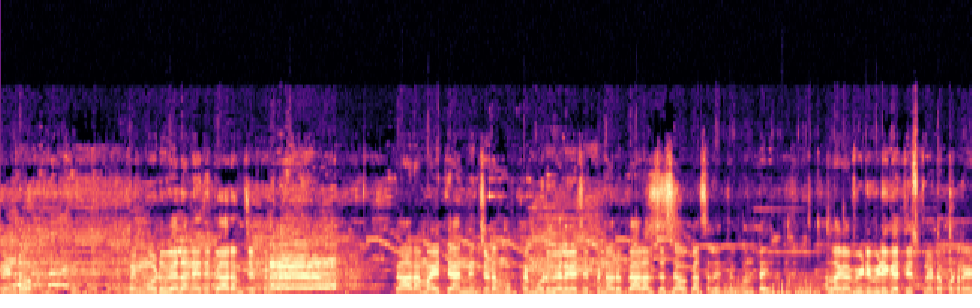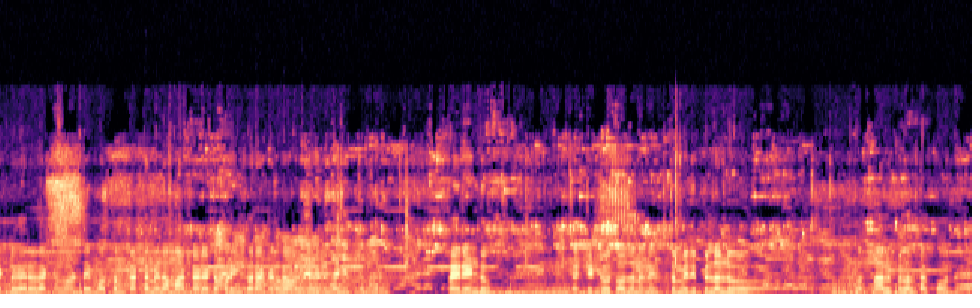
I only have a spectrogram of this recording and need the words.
రెండు. ముప్పై మూడు వేలు అనేది బేరం చెప్పినారు. బేరం అయితే అందించడం ముప్పై మూడు వేలుగా చెప్పినారు. బేరాలు చేసే అవకాశాలు అయితే ఉంటాయి. అలాగా విడివిడిగా తీసుకునేటప్పుడు రేట్లు వేరే రకంగా ఉంటాయి. మొత్తం కట్ట మీద మాట్లాడేటప్పుడు ఇంకో రకంగా ఉంటాయి. ముప్పై రెండు. థర్టీ టూ థౌజండ్ అనేది తొమ్మిది పిల్లలు పద్నాలుగు పిల్లలు తక్కువ ఉన్నాయి.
